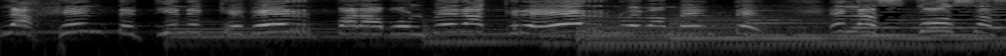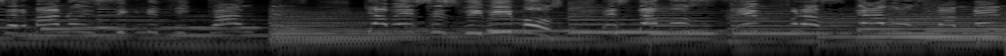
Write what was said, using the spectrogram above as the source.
la gente tiene que ver para volver a creer nuevamente en las cosas, hermano, insignificantes vivimos. Estamos enfrascados la mente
